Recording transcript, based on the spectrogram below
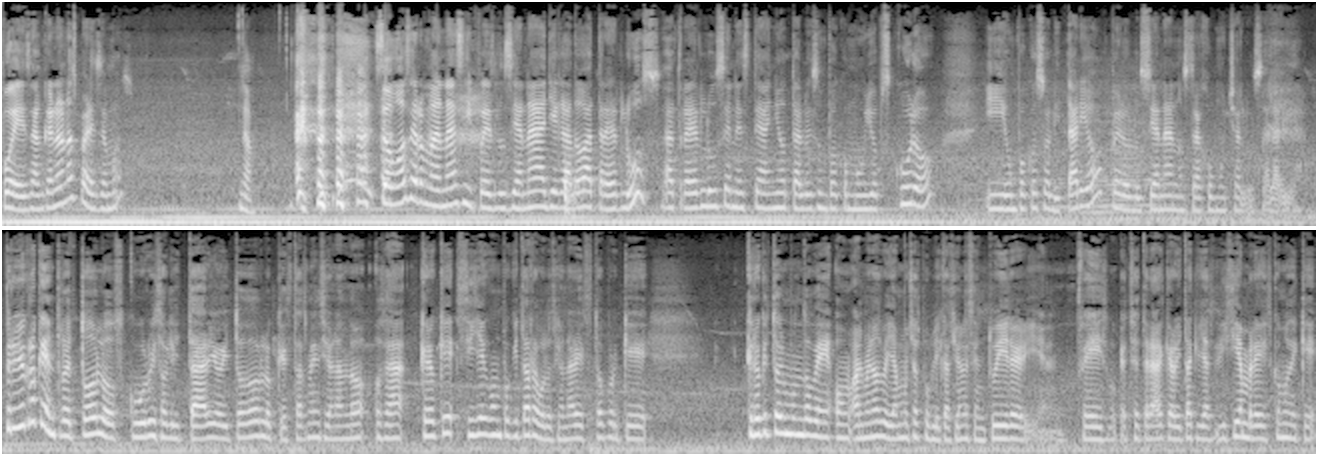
pues, aunque no nos parecemos, no. somos hermanas y pues Luciana ha llegado a traer luz, a traer luz en este año tal vez un poco muy oscuro y un poco solitario, pero Luciana nos trajo mucha luz a la vida. Pero yo creo que dentro de todo lo oscuro y solitario y todo lo que estás mencionando, o sea, creo que sí llegó un poquito a revolucionar esto porque creo que todo el mundo ve, o al menos veía muchas publicaciones en Twitter y en Facebook, etcétera, que ahorita que ya es diciembre es como de que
